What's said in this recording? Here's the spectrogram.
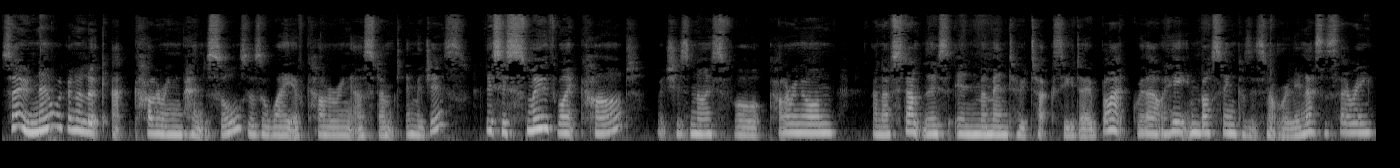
So now we're going to look at colouring pencils as a way of colouring our stamped images. This is smooth white card, which is nice for colouring on and I've stamped this in Memento Tuxedo Black without heat embossing because it's not really necessary.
